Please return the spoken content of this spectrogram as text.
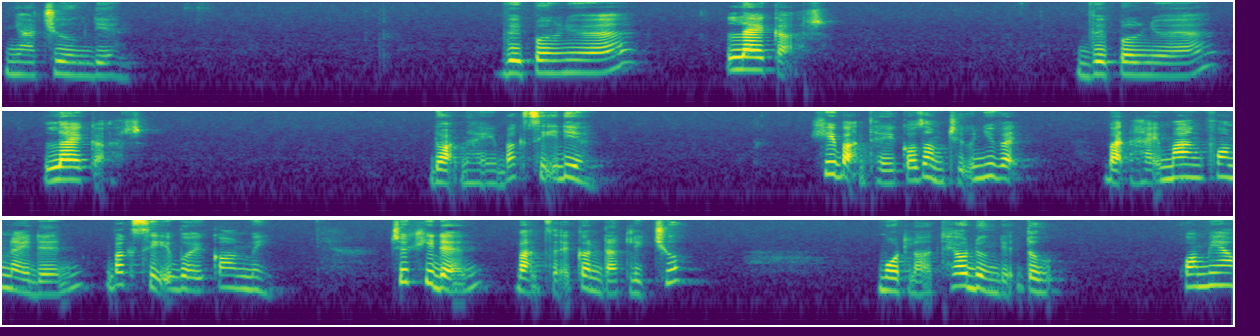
Nhà trường điền. Vyplňuje lékař. Vyplňuje lékař. Đoạn này bác sĩ điền. Khi bạn thấy có dòng chữ như vậy, bạn hãy mang form này đến bác sĩ với con mình. Trước khi đến, bạn sẽ cần đặt lịch trước. Một là theo đường điện tử, qua mail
